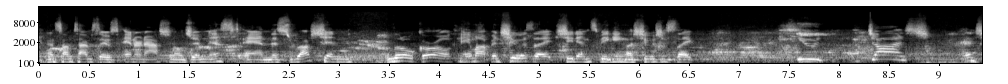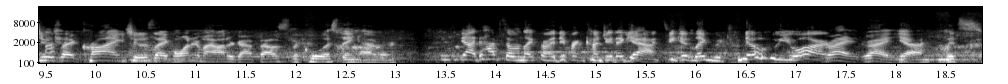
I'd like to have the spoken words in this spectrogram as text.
And sometimes there's international gymnasts, and this Russian little girl came up, and she was like, she didn't speak English. She was just like, "You, Josh," and she was like crying. She was like wanting my autograph. That was the coolest thing ever yeah, to have someone like from a different country that can't yeah. even speak your language know who you are. Right, right, yeah. It's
